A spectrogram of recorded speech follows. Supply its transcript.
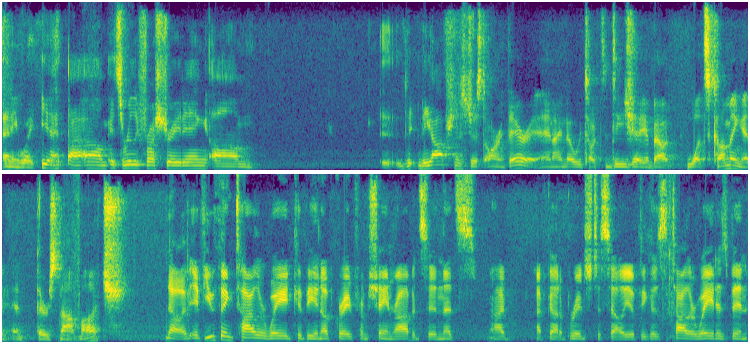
anyway, yeah, uh, um, it's really frustrating. Um, the, the, options just aren't there. And I know we talked to DJ about what's coming, and, and there's not much. No, if you think Tyler Wade could be an upgrade from Shane Robinson, that's I've, I've got a bridge to sell you because Tyler Wade has been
